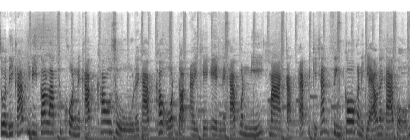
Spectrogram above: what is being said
สวัสดีครับยินดีต้อนรับทุกคนนะครับเข้าสู่นะครับเข้า o a t ikn นะครับวันนี้มากับแอปพลิเคชัน Fingo กันอีกแล้วนะครับผม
